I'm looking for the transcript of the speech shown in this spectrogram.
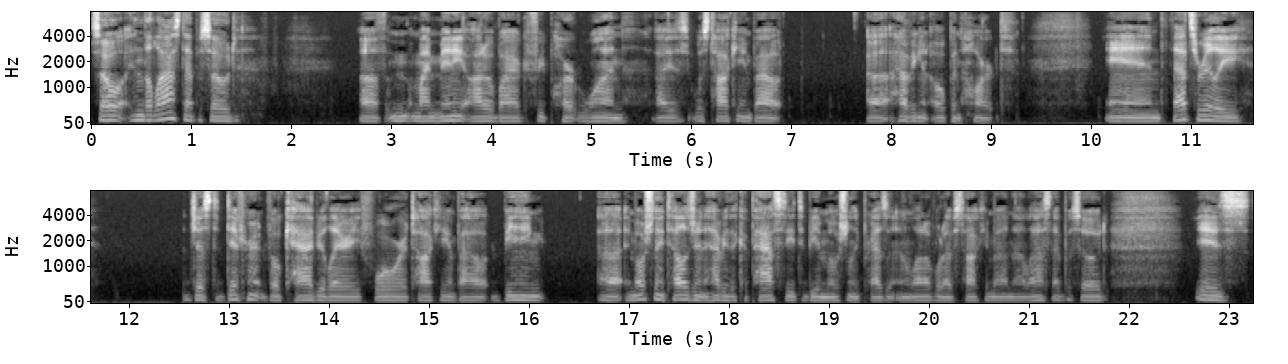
so in the last episode of my mini autobiography part one, I was talking about uh, having an open heart. And that's really just a different vocabulary for talking about being uh, emotionally intelligent and having the capacity to be emotionally present. And a lot of what I was talking about in that last episode is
